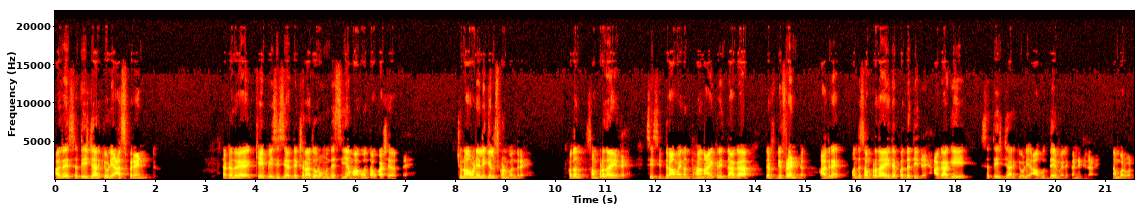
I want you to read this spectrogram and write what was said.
ಆದರೆ ಸತೀಶ್ ಜಾರಕಿಹೊಳಿ ಆಸ್ಪಿರೆಂಟ್ ಯಾಕಂದರೆ ಕೆ ಪಿ ಸಿ ಸಿ ಅಧ್ಯಕ್ಷರಾದವರು ಮುಂದೆ ಸಿ ಎಂ ಆಗುವಂಥ ಅವಕಾಶ ಇರುತ್ತೆ. ಚುನಾವಣೆಯಲ್ಲಿ ಗೆಲ್ಸ್ಕೊಂಡು ಬಂದರೆ. ಅದೊಂದು ಸಂಪ್ರದಾಯ ಇದೆ. ಸಿ ಸಿದ್ದರಾಮಯ್ಯನಂತಹ ನಾಯಕರಿದ್ದಾಗ ದಟ್ಸ್ ಡಿಫ್ರೆಂಟ್. ಆದರೆ ಒಂದು ಸಂಪ್ರದಾಯ ಇದೆ, ಪದ್ಧತಿ ಇದೆ. ಹಾಗಾಗಿ ಸತೀಶ್ ಜಾರಕಿಹೊಳಿ ಆ ಹುದ್ದೆಯ ಮೇಲೆ ಕಣ್ಣಿಟ್ಟಿದ್ದಾರೆ ನಂಬರ್ ಒನ್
